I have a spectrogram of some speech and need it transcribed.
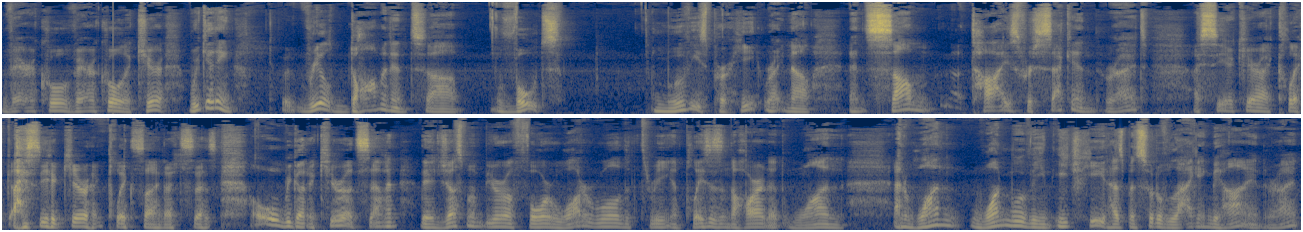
Very cool. Very cool. Akira, we're getting real dominant uh, votes movies per heat right now and some ties for second right I see Akira, I click. I see Akira, I click sign that says, Oh, we got Akira at seven, the Adjustment Bureau at four, Rule at three, and Places in the Heart at one. And one one movie in each heat has been sort of lagging behind, right?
